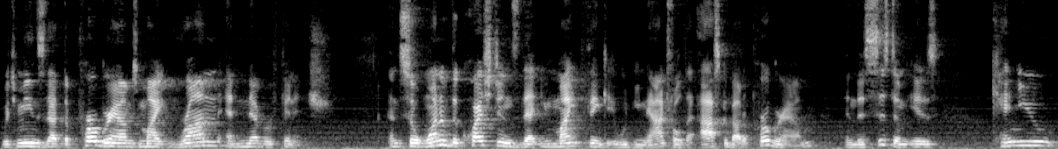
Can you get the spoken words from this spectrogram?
which means that the programs might run and never finish. And so, one of the questions that you might think it would be natural to ask about a program in this system is can you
